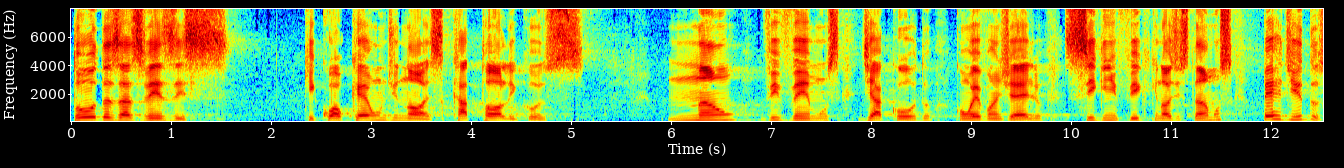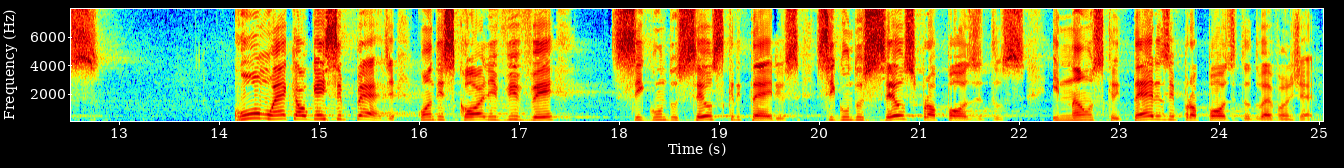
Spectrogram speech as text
Todas as vezes que qualquer um de nós, católicos, não vivemos de acordo com o Evangelho, significa que nós estamos perdidos. Como é que alguém se perde? Quando escolhe viver segundo os seus critérios, segundo os seus propósitos, e não os critérios e propósitos do Evangelho.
